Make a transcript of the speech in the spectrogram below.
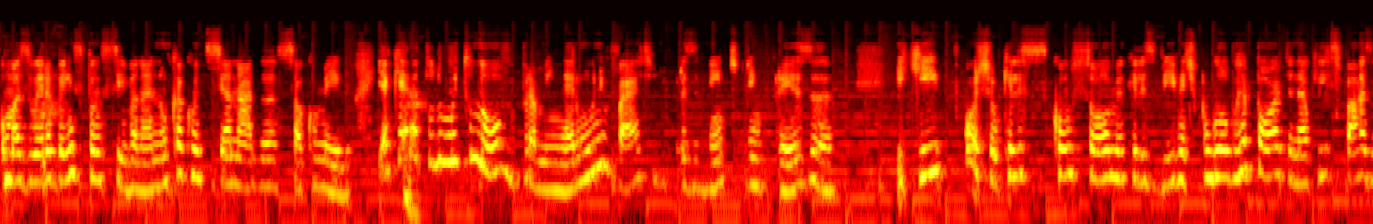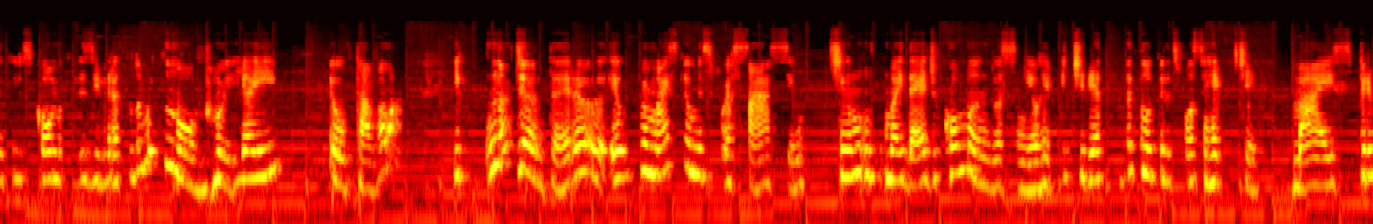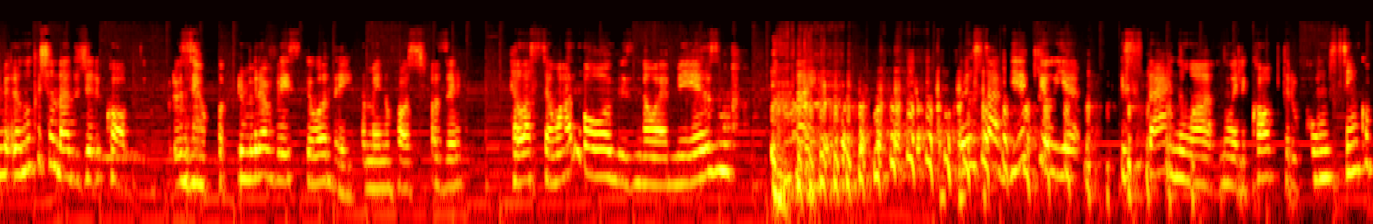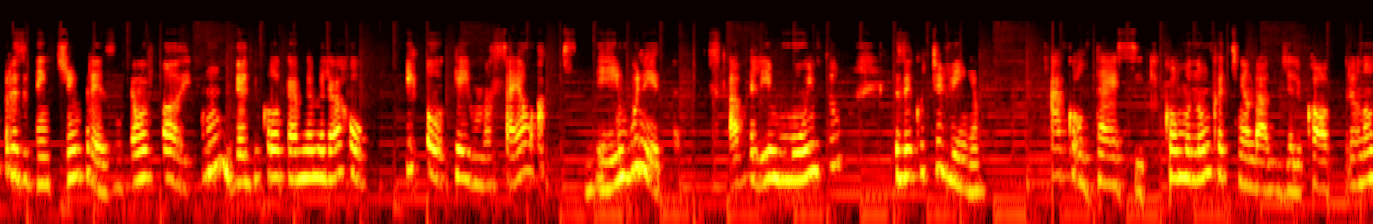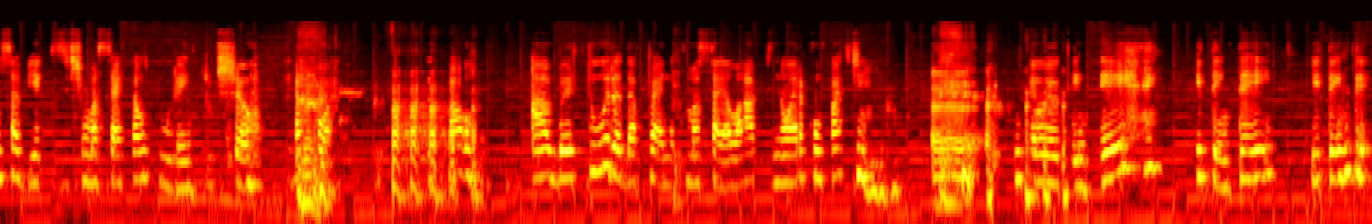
uma zoeira bem expansiva, né? Nunca acontecia nada só comigo. E aqui era tudo muito novo pra mim, né? Era um universo de presidente de empresa e que, poxa, o que eles consomem, o que eles vivem, tipo um Globo Repórter, né? O que eles fazem, o que eles comem, o que eles vivem, era tudo muito novo. E aí eu tava lá. E não adianta, era, eu, por mais que eu me esforçasse, eu tinha um- uma ideia de comando, assim, eu repetiria tudo aquilo que eles fossem repetir. Mas, primeiro, eu nunca tinha andado de helicóptero, por exemplo, a primeira vez que eu andei, também não posso fazer relação a nomes, não é mesmo? Ai, eu sabia que eu ia estar numa, num helicóptero com cinco presidentes de empresa. Então eu falei, hum, dia de colocar minha melhor roupa. E coloquei uma saia lápis, bem bonita. Estava ali muito executivinha. Acontece que, como nunca tinha andado de helicóptero, eu não sabia que existia uma certa altura entre o chão e a porta. Então, a abertura da perna com uma saia lápis não era compatível. Ah, Então eu tentei, e tentei, e tentei.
